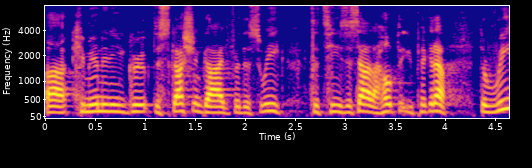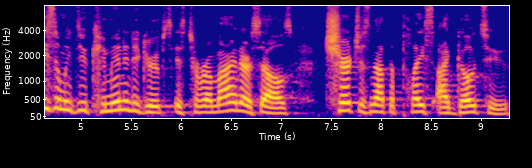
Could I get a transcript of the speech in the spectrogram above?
uh, community group discussion guide for this week to tease this out. I hope that you pick it out. The reason we do community groups is to remind ourselves church is not the place I go to,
